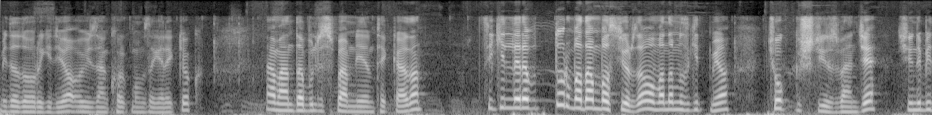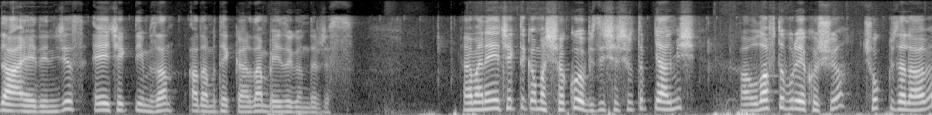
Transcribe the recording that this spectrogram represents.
Mid'e doğru gidiyor. O yüzden korkmamıza gerek yok. Hemen W spamleyelim tekrardan. Skill'lere durmadan basıyoruz ama manamız gitmiyor. Çok güçlüyüz bence. Şimdi bir daha E deneyeceğiz. E çektiğimiz an adamı tekrardan base'e göndereceğiz. Hemen E çektik ama Şako bizi şaşırtıp gelmiş. Ha, Olaf da buraya koşuyor. Çok güzel abi.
